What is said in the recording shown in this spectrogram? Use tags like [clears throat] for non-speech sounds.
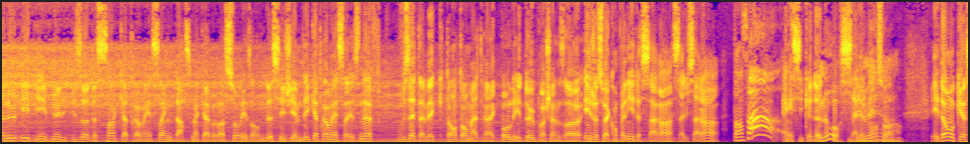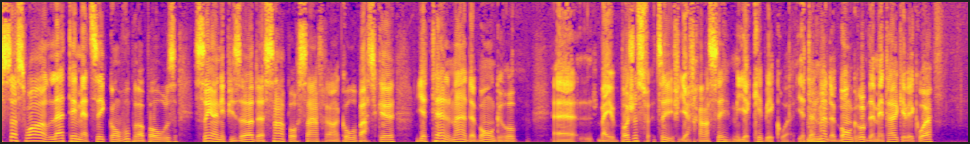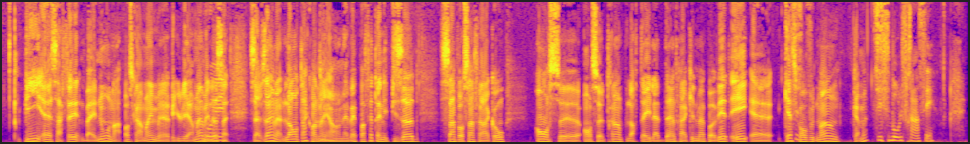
Salut et bienvenue à l'épisode 185 d'Ars Macabra sur les ondes de CJMD 96.9. Vous êtes avec Tonton Matraque pour les deux prochaines heures et je suis accompagné de Sarah. Salut Sarah. Bonsoir. Ainsi que de Nours. Salut. Bien bonsoir. Et donc, ce soir, la thématique qu'on vous propose, c'est un épisode 100% franco parce que il y a tellement de bons groupes euh, ben, pas juste, tu sais, il y a français, mais il y a québécois. Il y a tellement Mhm. de bons groupes de métal québécois. Puis euh, ça fait, ben nous on en passe quand même euh, régulièrement, mais là ça, ça faisait longtemps qu'on on n'avait pas fait un épisode 100% franco. On se, on se trempe l'orteil là-dedans tranquillement, pas vite. Et euh, qu'est-ce qu'on vous demande? Comment? C'est si beau le français.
